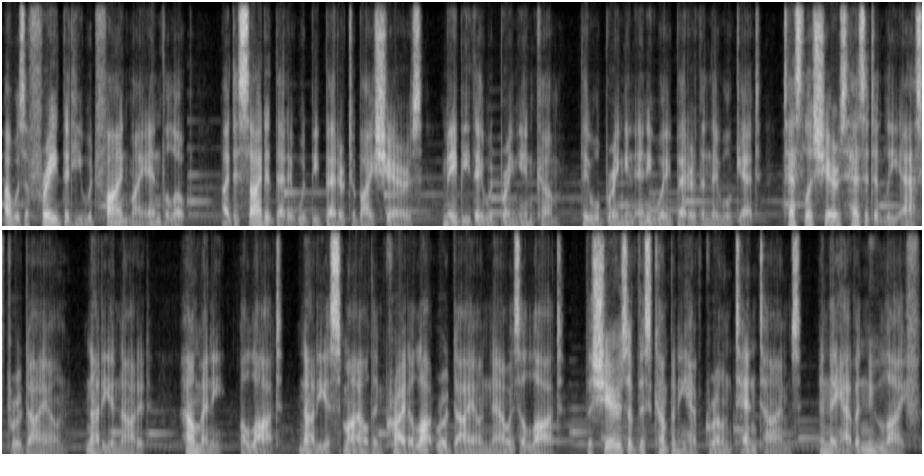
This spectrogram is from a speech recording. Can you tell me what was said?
I was afraid that he would find my envelope, I decided that it would be better to buy shares, maybe they would bring income, they will bring in anyway better than they will get. Tesla shares hesitantly asked Rodion, Nadia nodded. How many? A lot. Nadia smiled and cried a lot Rodion now is a lot. The shares of this company have grown 10 times, and they have a new life.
